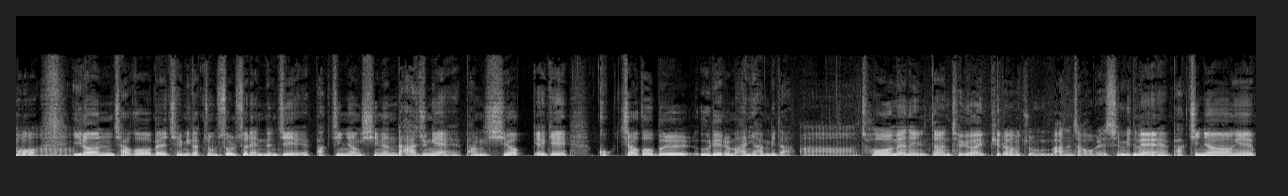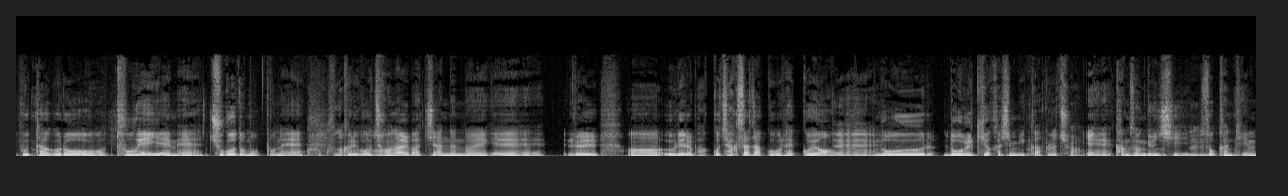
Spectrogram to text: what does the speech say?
뭐 아. 이런 작업의 재미가 좀 쏠쏠했는지 박진영 씨는 나중에 방시혁에게 곡 작업을 의뢰를 많이 합니다. 아, 처음에는 일단 JYP랑 좀 많은 작업을 했습니다. 네, 박진영의 부탁으로 2AM에 죽어도 못 보내. 오. 그리고 전화를 받지 않는 너에게 를 어, 의뢰를 받고 작사 작곡을 했고요. 네. 노을 노을 기억하십니까? 그렇죠. 예, 강성균 씨 음. 속한 팀.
